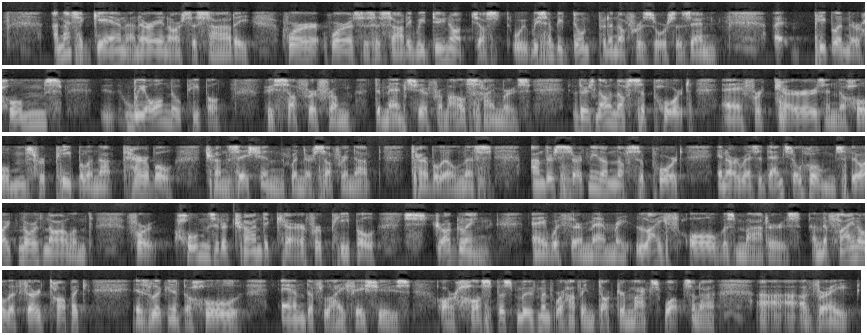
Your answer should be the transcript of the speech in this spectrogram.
And that's again an area in our society where, where as a society we do not just, we, we simply don't put enough resources in. Uh, people in their homes, we all know people who suffer from dementia, from Alzheimer's. There's not enough support uh, for carers in the homes, for people in that terrible transition when they're suffering that terrible illness. And there's certainly not enough support in our residential homes throughout Northern Ireland for homes that are trying to care for people struggling uh, with their memory. Life always matters. And the final, the third topic, is looking at the whole end of life issues. Our hospice movement, we're having Dr. Max Watson, a, a, a very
